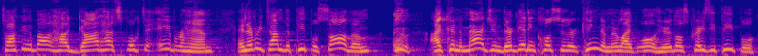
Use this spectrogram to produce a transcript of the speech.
talking about how God had spoke to Abraham and every time the people saw them I can imagine they're getting close to their kingdom they're like well here are those crazy people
